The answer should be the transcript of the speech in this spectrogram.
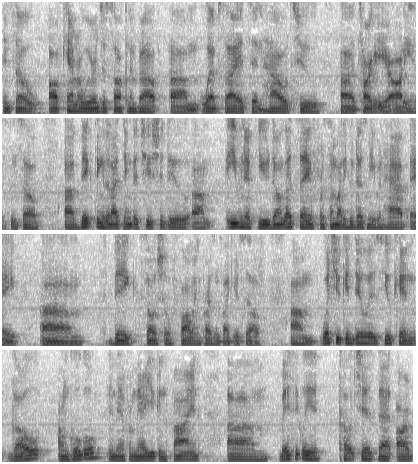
And so off camera, we were just talking about um, websites and how to uh, target your audience. And so a big thing that I think that you should do, um, even if you don't, let's say for somebody who doesn't even have a um, big social following presence like yourself, um, what you can do is you can go on Google, and then from there you can find um, basically coaches that are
